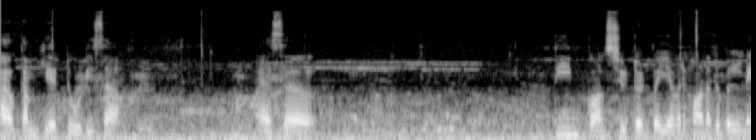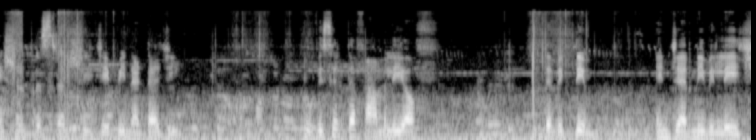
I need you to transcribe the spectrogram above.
have come here to Odisha as a team constituted by our honorable national president Shri JP Nadda ji to visit the family of the victim in Journey village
